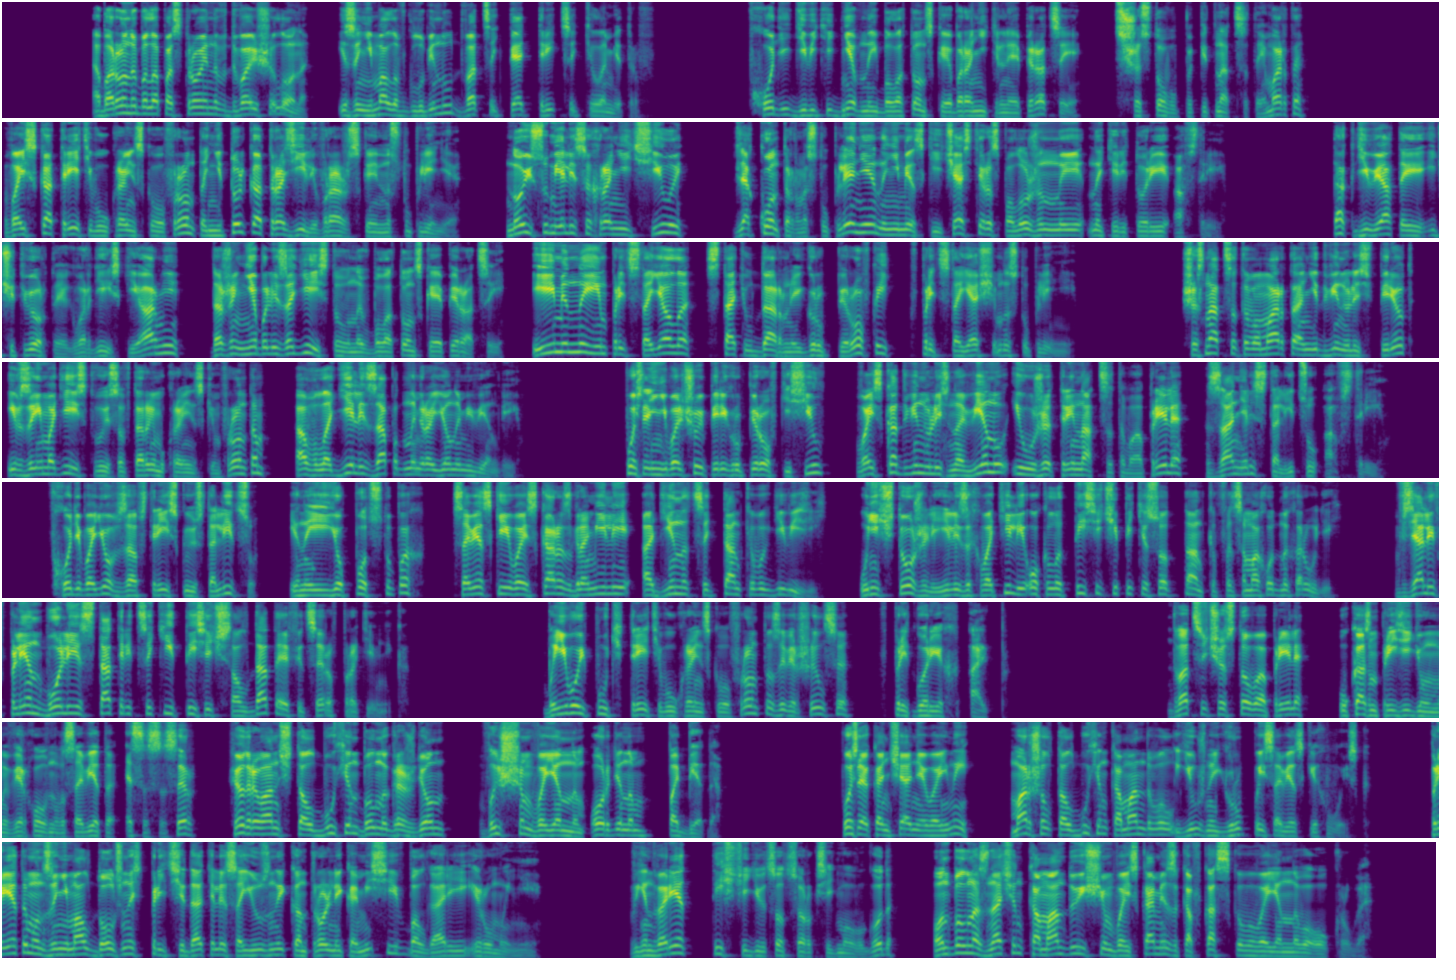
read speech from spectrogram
Оборона была построена в два эшелона и занимала в глубину 25-30 километров. В ходе девятидневной Балатонской оборонительной операции с 6 по 15 марта войска Третьего Украинского фронта не только отразили вражеское наступление, но и сумели сохранить силы для контрнаступления на немецкие части, расположенные на территории Австрии. Так 9-я и 4-я гвардейские армии даже не были задействованы в Балатонской операции, и именно им предстояло стать ударной группировкой в предстоящем наступлении. 16 марта они двинулись вперед и, взаимодействуя со Вторым Украинским фронтом, овладели западными районами Венгрии. После небольшой перегруппировки сил войска двинулись на Вену и уже 13 апреля заняли столицу Австрии. В ходе боев за австрийскую столицу и на ее подступах советские войска разгромили 11 танковых дивизий, уничтожили или захватили около 1500 танков и самоходных орудий, взяли в плен более 130 тысяч солдат и офицеров противника. Боевой путь Третьего Украинского фронта завершился в предгорьях Альп. 26 апреля указом Президиума Верховного Совета СССР Федор Иванович Толбухин был награжден высшим военным орденом Победа. После окончания войны маршал Толбухин командовал южной группой советских войск. При этом он занимал должность председателя союзной контрольной комиссии в Болгарии и Румынии. В январе 1947 года он был назначен командующим войсками Закавказского военного округа.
